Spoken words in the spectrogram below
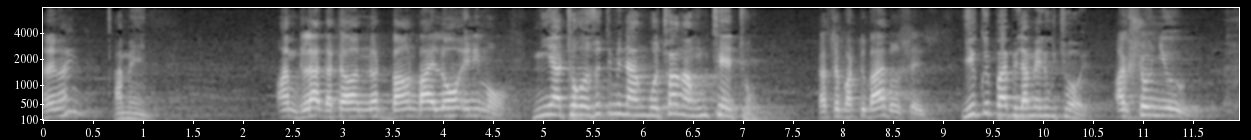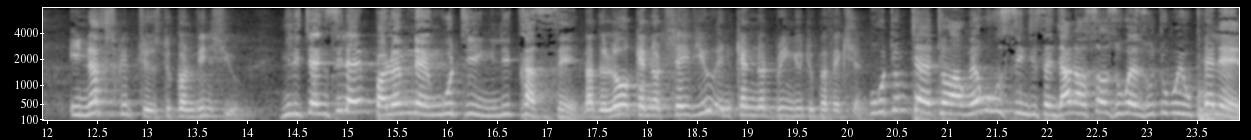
Amen. amen I'm glad that I'm not bound by law anymore. ngiyathokoza ukuthi mina ngibotshwanga ngumthetho That's what the Bible says. yikho ibhayibhili lami elikutshoyo I've shown you enough scriptures to convince you ngilitshengisile imibhalo eminingi ukuthi ngilichasisele that the law cannot save you and cannot bring you to perfection. ukuthi umthetho awungeke ukusindise njalo awusoze ukwenza ukuthi ubuye uphelele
